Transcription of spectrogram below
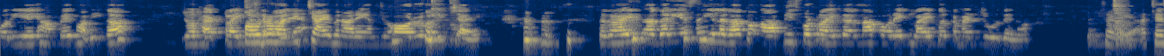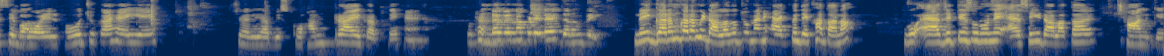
और ये यहाँ पे भाभी का जो हैक ट्राई पाउडर वाली चाय बना रहे हैं हम जो। पाउडर वाली चाय। तो गाइस अगर ये सही लगा तो आप भी इसको ट्राई करना और एक लाइक और कमेंट ज़रूर देना। चलिए अच्छे से बॉईल हो चुका है ये। चलिए अब इसको हम ट्राई करते हैं। तो ठंडा करना पड़ेगा गर्म पे? नहीं गरम गरम ही डाला था जो मैंने हैक में देखा था ना वो एज इट इज़ उन्होंने ऐसे ही डाला था छान के।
